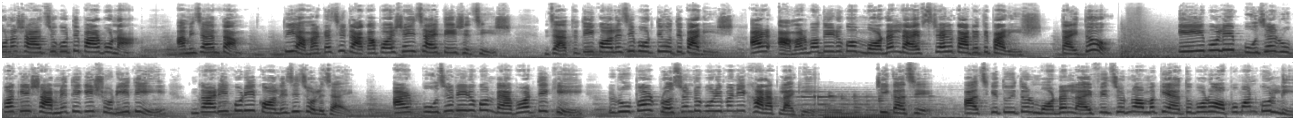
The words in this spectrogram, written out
কোনো সাহায্য করতে পারব না। আমি জানতাম তুই আমার কাছে টাকা পয়সাই চাইতে এসেছিস, যাতে তুই কলেজে ভর্তি হতে পারিস আর আমার মতো এরকম মডার্ন লাইফস্টাইল কাটাতে পারিস, তাই তো? এই বলে পূজা রূপাকে সামনে থেকে সরিয়ে দিয়ে গাড়ি করে কলেজে চলে যায়। আর পূজার এরকম ব্যবহার দেখে রূপার প্রচণ্ড পরিমাণে খারাপ লাগে। ঠিক আছে, আজকে তুই তোর মডার্ন লাইফের জন্য আমাকে এত বড় অপমান করলি,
